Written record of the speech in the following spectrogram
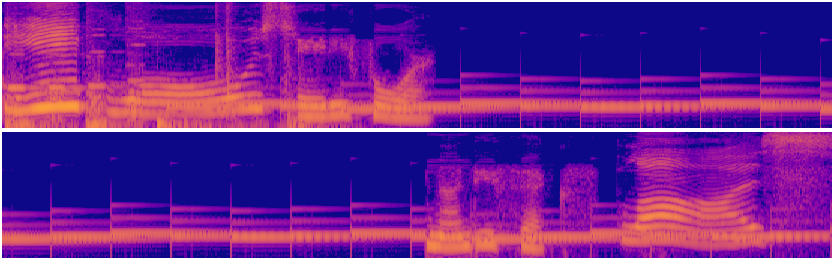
equals 84. 96. plus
